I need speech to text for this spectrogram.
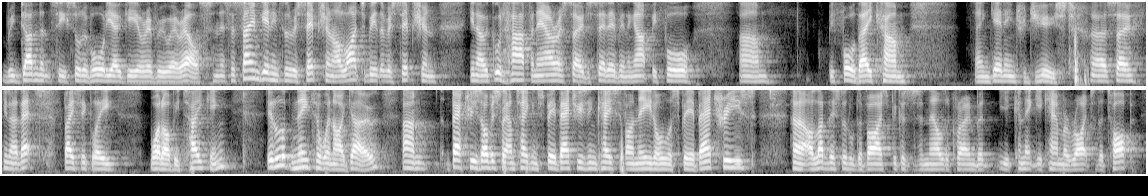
redundancy sort of audio gear everywhere else. And it's the same getting to the reception. I like to be at the reception, you know, a good half an hour or so to set everything up before, um, before they come and get introduced. Uh, so, you know, that's basically what I'll be taking. It'll look neater when I go. Um, batteries, obviously, I'm taking spare batteries in case if I need all the spare batteries. Uh, I love this little device because it's an Edelkrone, but you connect your camera right to the top,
